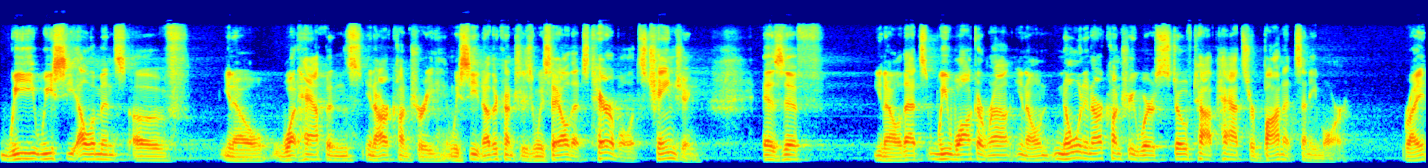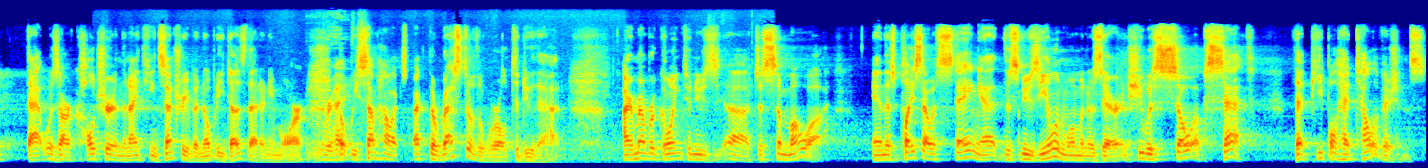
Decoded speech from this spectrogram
we we see elements of you know what happens in our country and we see it in other countries and we say, oh, that's terrible, it's changing, as if you know that's we walk around. You know, no one in our country wears stovetop hats or bonnets anymore. Right? That was our culture in the 19th century, but nobody does that anymore. Right. But we somehow expect the rest of the world to do that. I remember going to New, uh, to Samoa and this place I was staying at, this New Zealand woman was there, and she was so upset that people had televisions.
